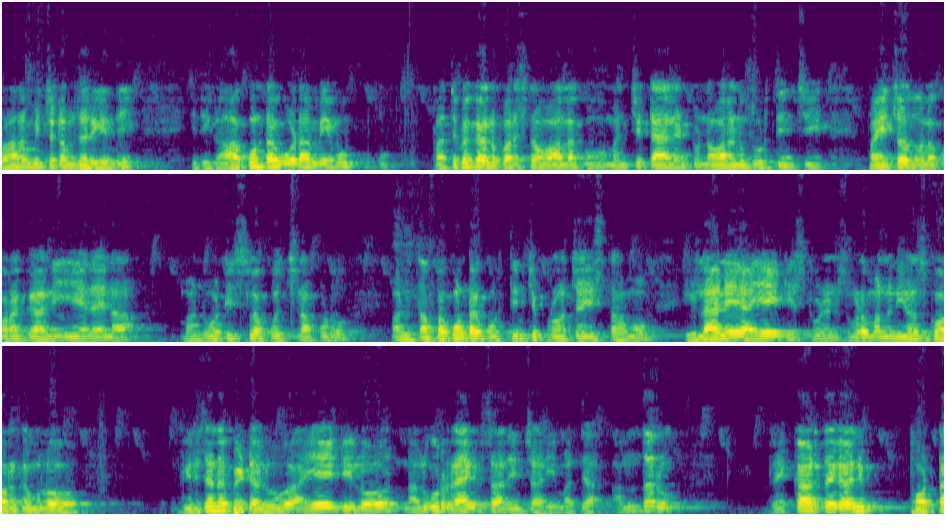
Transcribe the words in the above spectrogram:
ప్రారంభించడం జరిగింది. ఇది కాకుండా కూడా మేము ప్రతిభ కనపరిచిన వాళ్ళకు మంచి టాలెంట్ ఉన్న వాళ్ళని గుర్తించి పై చదువుల కొరకు కానీ ఏదైనా మా నోటీస్లోకి వచ్చినప్పుడు వాళ్ళు తప్పకుండా గుర్తించి ప్రోత్సహిస్తాము. ఇలానే ఐఐటి స్టూడెంట్స్ కూడా మన నియోజకవర్గంలో గిరిజన బిడ్డలు ఐఐటిలో నలుగురు ర్యాంక్ సాధించారు ఈ మధ్య. అందరూ రెక్కాడితే కానీ పొట్ట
